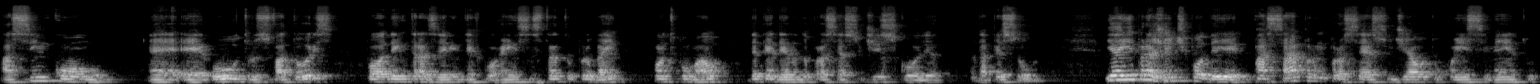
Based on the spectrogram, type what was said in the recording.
assim como é, é, outros fatores podem trazer intercorrências tanto para o bem quanto para o mal, dependendo do processo de escolha da pessoa. E aí, para a gente poder passar por um processo de autoconhecimento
